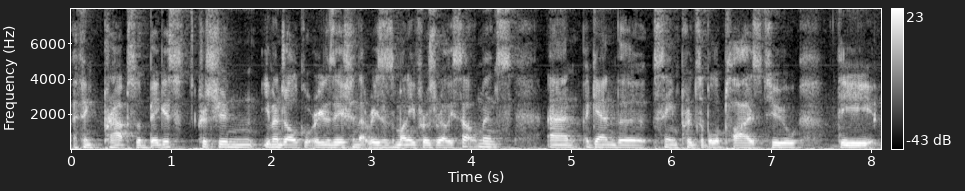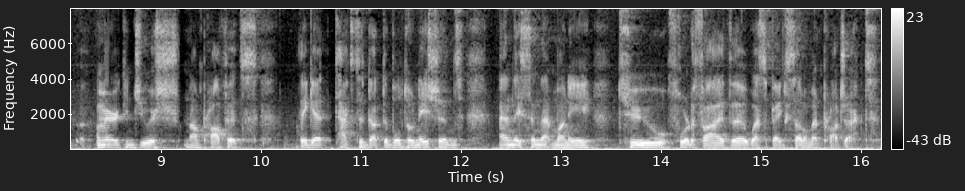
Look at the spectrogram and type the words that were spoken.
I think perhaps the biggest Christian evangelical organization that raises money for Israeli settlements. And again, the same principle applies to the American Jewish nonprofits. They get tax deductible donations and they send that money to fortify the West Bank settlement project.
